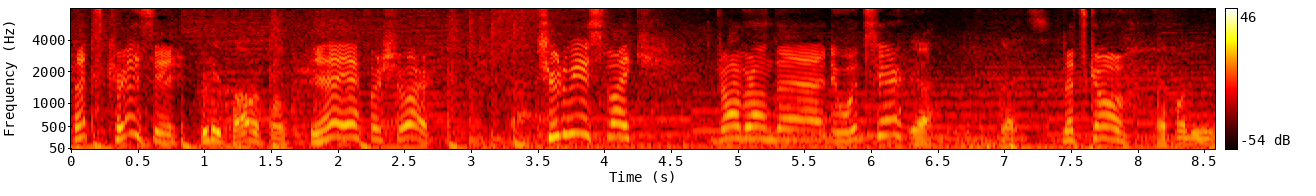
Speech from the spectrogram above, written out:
That's crazy. Pretty powerful. Yeah, yeah, for sure. Should we just like drive around the, the woods here? Yeah. Let's. Let's go. I follow you.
